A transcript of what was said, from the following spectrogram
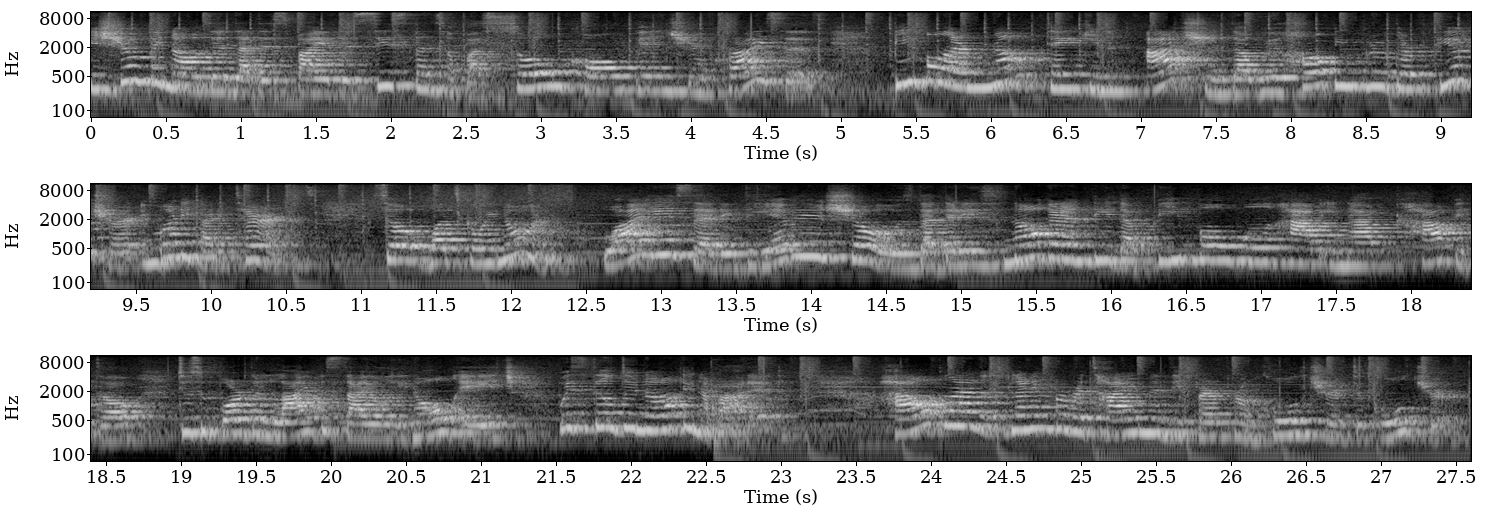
It should be noted that despite the existence of a so-called pension crisis, people are not taking action that will help improve their future in monetary terms. So what's going on? Why is it if the evidence shows that there is no guarantee that people will have enough capital to support their lifestyle in old age, we still do nothing about it? How plan planning for retirement differ from culture to culture?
